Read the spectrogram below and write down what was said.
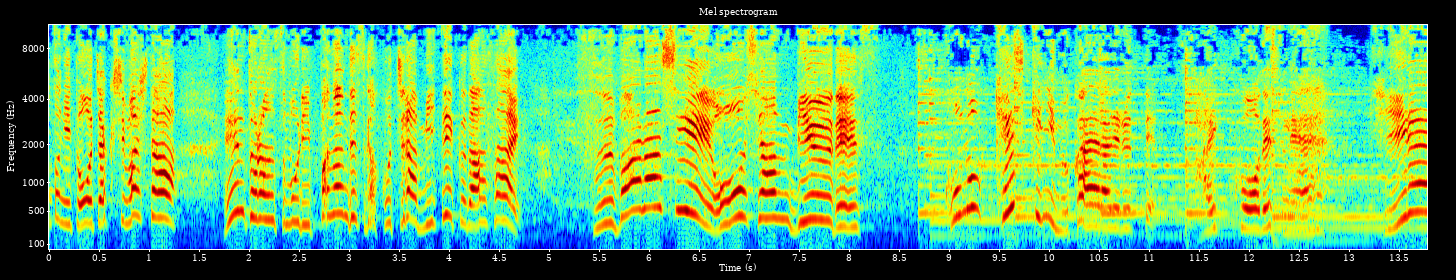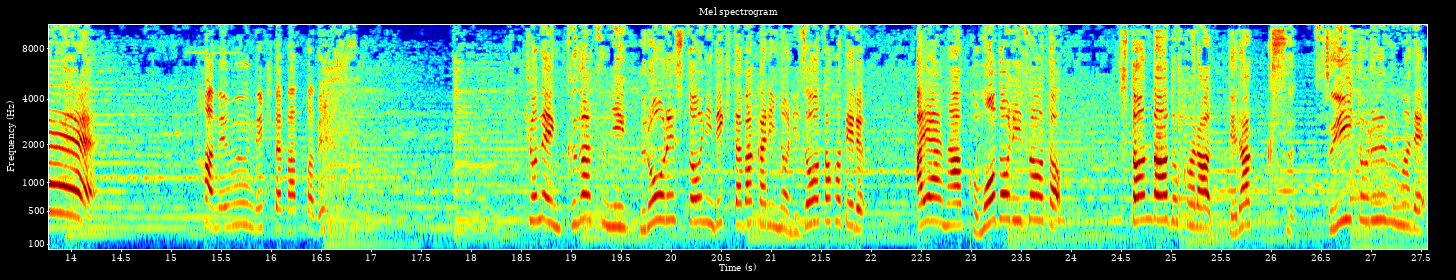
ートに到着しました。エントランスも立派なんですがこちら見てください。素晴らしいオーシャンビューです。この景色に迎えられるって最高ですね。綺麗。ハネムーンできたかったです。去年9月にフローレス島にできたばかりのリゾートホテルアヤナコモドリゾート。スタンダードからデラックススイートルームまで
